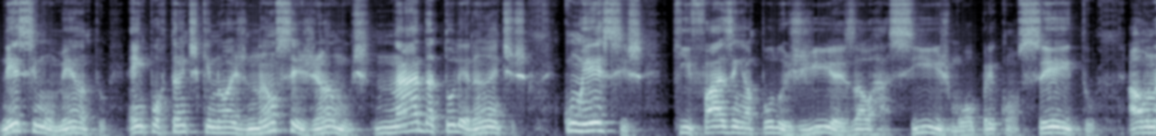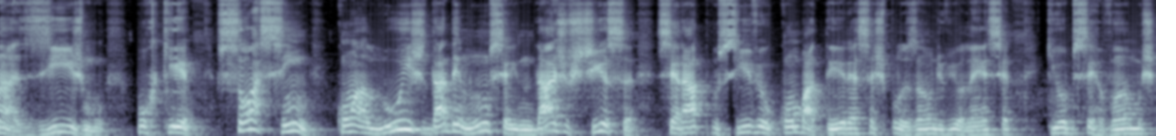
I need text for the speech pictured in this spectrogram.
Nesse momento, é importante que nós não sejamos nada tolerantes com esses que fazem apologias ao racismo, ao preconceito, ao nazismo, porque só assim, com a luz da denúncia e da justiça, será possível combater essa explosão de violência que observamos,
